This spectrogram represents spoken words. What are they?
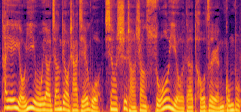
他也有义务要将调查结果向市场上所有的投资人公布。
